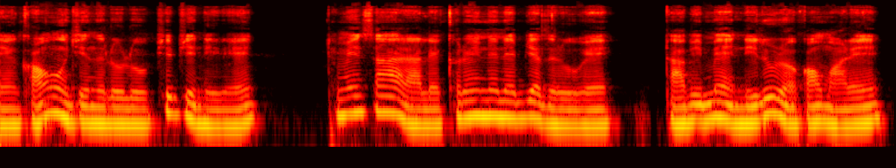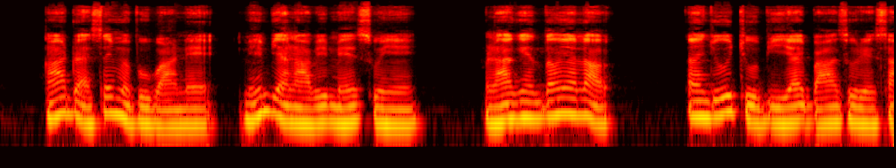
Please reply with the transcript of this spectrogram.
ရင်ခေါင်းအောင်ချင်းသလိုလိုဖြစ်ဖြစ်နေတယ်။ထမင်းစားရတာလည်းခရင်းနဲ့နဲ့ပြက်သလိုပဲဒါပေမဲ့နေလို့တော့ကောင်းပါတယ်ငါအတွက်စိတ်မပူပါနဲ့မင်းပြန်လာပြီးမယ်ဆိုရင်မလာခင်3ရက်လောက်တန်ကြိုးကြူပြီးရိုက်ပါဆိုတဲ့စာ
